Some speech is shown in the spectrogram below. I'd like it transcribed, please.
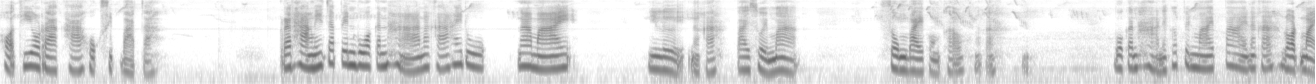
ขอที่ราคา 60 บาทจ้ะ กระถางนี้จะเป็นบัวกันหานะคะ ให้ดูหน้าไม้ นี่เลยนะคะปลายสวยมาก ทรงใบของเขานะคะบัวกันหาเนี่ยเขาเป็นไม้ป้ายนะคะ หลอดใหม่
